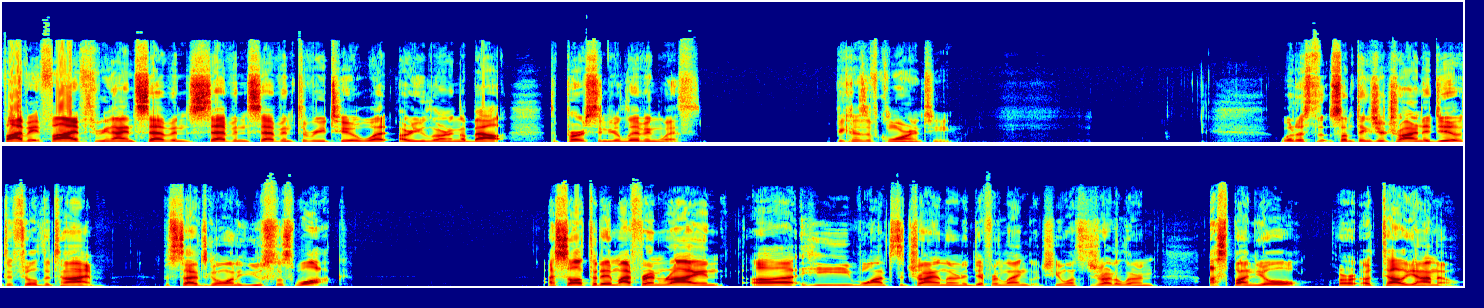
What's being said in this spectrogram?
585 397 7732. What are you learning about the person you're living with because of quarantine? What are some things you're trying to do to fill the time besides go on a useless walk? I saw today my friend Ryan, uh, he wants to try and learn a different language. He wants to try to learn Espanol or Italiano.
